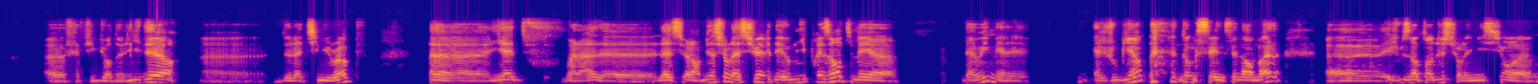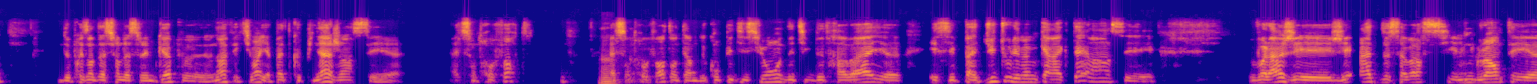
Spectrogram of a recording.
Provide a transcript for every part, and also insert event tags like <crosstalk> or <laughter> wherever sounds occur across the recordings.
fait figure de leader de la Team Europe. il y a, voilà, la, alors bien sûr, la Suède est omniprésente, mais ben oui, mais elle, elle joue bien, <laughs> donc c'est normal. et je vous ai entendu sur l'émission de présentation de la Slam Cup, euh, non, effectivement, il n'y a pas de copinage. Hein, c'est, euh, elles sont trop fortes. Ah. Elles sont trop fortes en termes de compétition, d'éthique de travail, euh, et c'est pas du tout les mêmes caractères. Hein, c'est voilà, j'ai, j'ai hâte de savoir si Lynn Grant et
